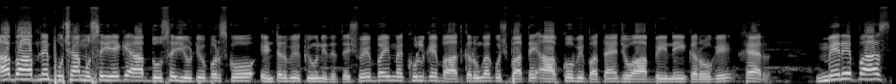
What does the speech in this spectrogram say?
अब आपने पूछा मुझसे ये कि आप दूसरे यूट्यूबर्स को इंटरव्यू क्यों नहीं देते? शुएब भाई मैं खुल के बात करूँगा कुछ बातें आपको भी पता हैं जो आप भी नहीं करोगे। खैर मेरे पास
